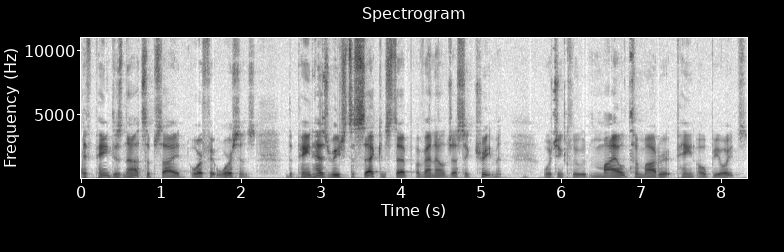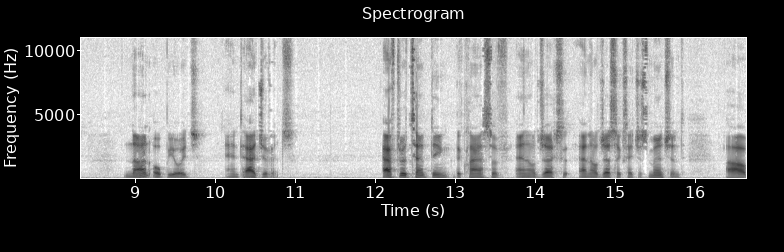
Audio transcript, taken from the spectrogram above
If pain does not subside or if it worsens, the pain has reached the second step of analgesic treatment, which include mild to moderate pain opioids, non opioids, and adjuvants. After attempting the class of analgesic, analgesics I just mentioned, uh,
